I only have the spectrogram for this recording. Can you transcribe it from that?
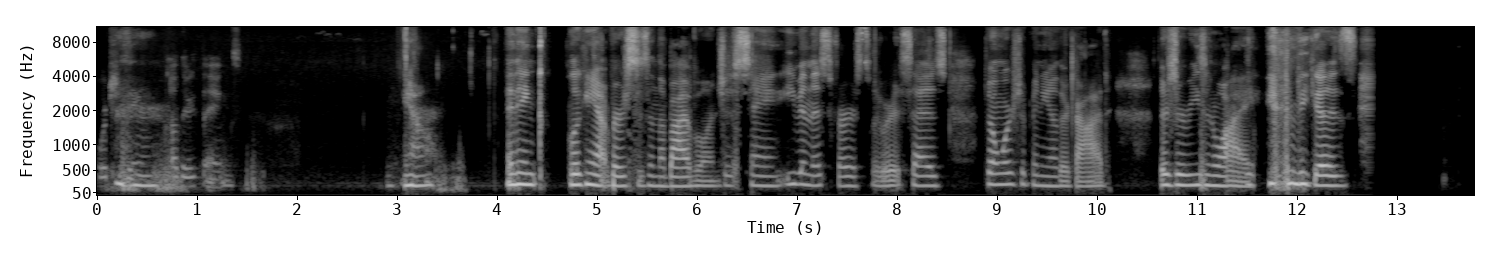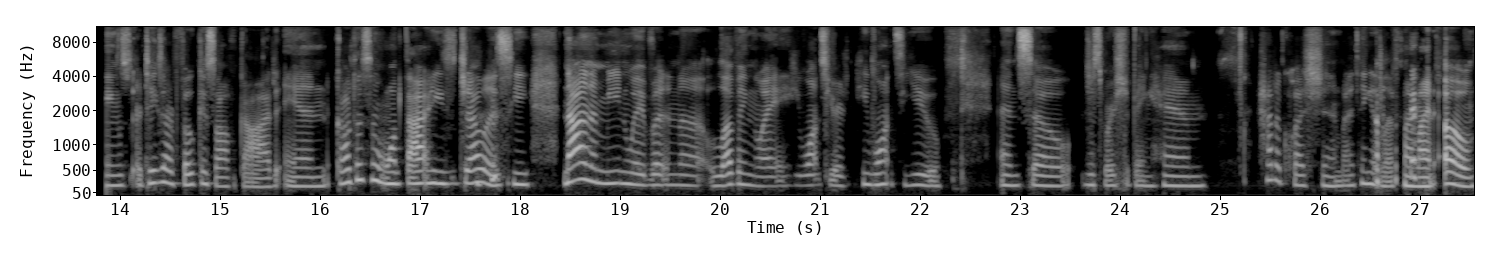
worshiping Mhm. other things. Yeah. I think looking at verses in the Bible and just saying, even this verse where it says, don't worship any other God, there's a reason why. because things it takes our focus off God and God doesn't want that. He's jealous. he not in a mean way, but in a loving way. He wants your he wants you. And so just worshiping him had a question, but I think it left my mind. Oh,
